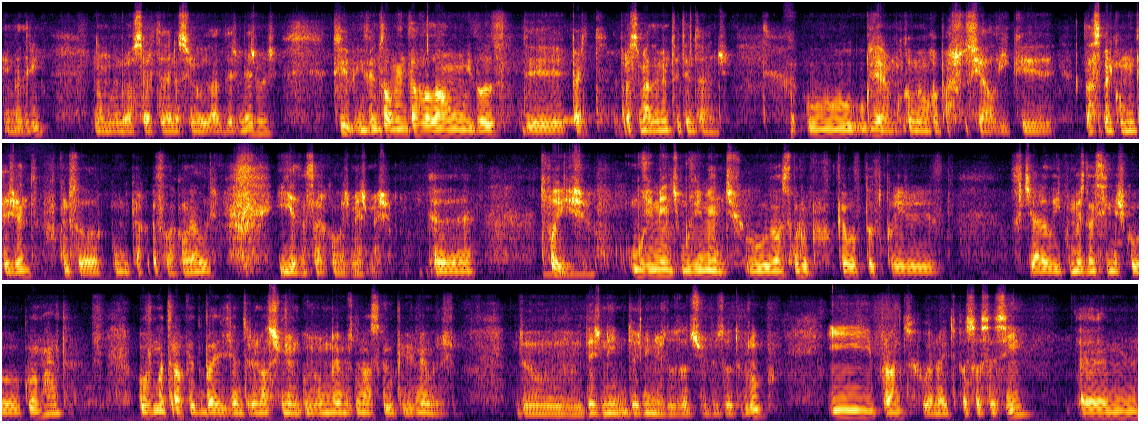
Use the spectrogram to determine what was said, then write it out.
em Madrid, não me lembro certo da nacionalidade das mesmas, que eventualmente estava lá um idoso de perto, aproximadamente 80 anos. O, o Guilherme, como é um rapaz social e que dá-se bem com muita gente, começou a comunicar, a falar com elas e a dançar com as mesmas. Uh, depois, movimentos, movimentos, o nosso grupo acabou por ir festejar ali com umas dancinhas com, com a malta. Houve uma troca de beijos entre os, nossos membros, os membros do nosso grupo e os membros do, das, das ninhas dos outros, do outro grupo. E pronto, a noite passou-se assim. Um,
